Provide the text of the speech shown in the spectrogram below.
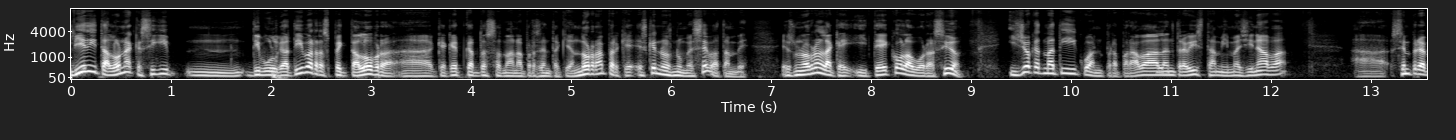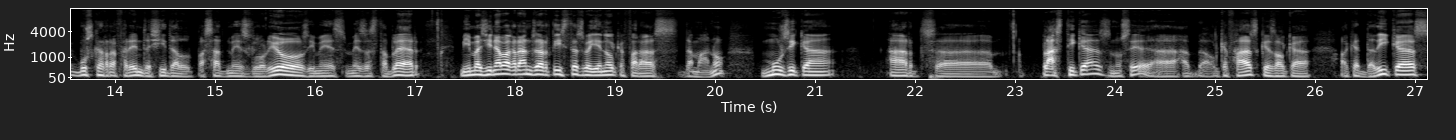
Li he dit a l'Ona que sigui mm, divulgativa respecte a l'obra eh, que aquest cap de setmana presenta aquí a Andorra, perquè és que no és només seva, també. És una obra en la que hi té col·laboració. I jo aquest matí, quan preparava l'entrevista, m'imaginava Uh, sempre busques referents així del passat més gloriós i més, més establert. M'imaginava grans artistes veient el que faràs demà, no? Música, arts uh, plàstiques, no sé, uh, el que fas, que és el que, el que et dediques,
